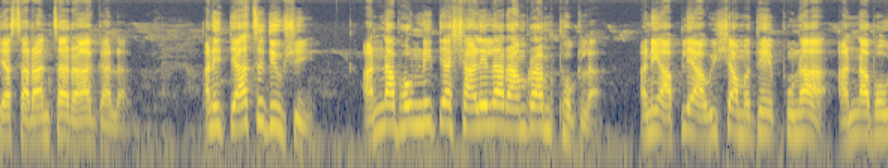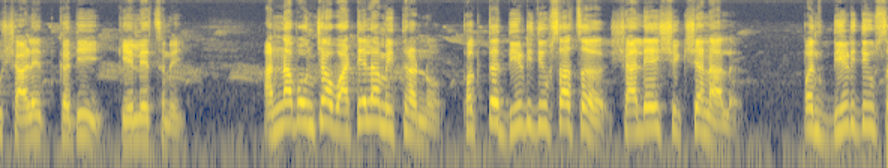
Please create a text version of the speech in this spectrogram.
त्या सरांचा राग आला. आणि त्याच दिवशी अण्णाभाऊंनी त्या शाळेला रामराम ठोकला आणि आपल्या आयुष्यामध्ये पुन्हा अण्णाभाऊ शाळेत कधी गेलेच नाही. अण्णाभाऊंच्या वाटेला मित्रांनो फक्त दीड दिवसाचं शालेय शिक्षण आलं. पण दीड दिवस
